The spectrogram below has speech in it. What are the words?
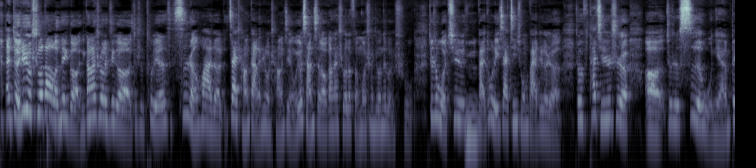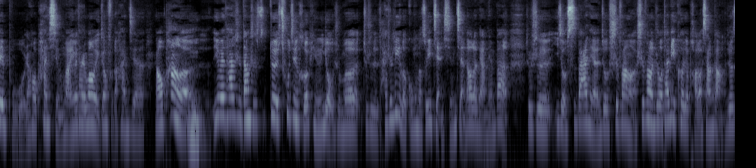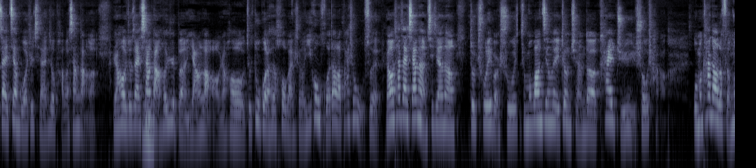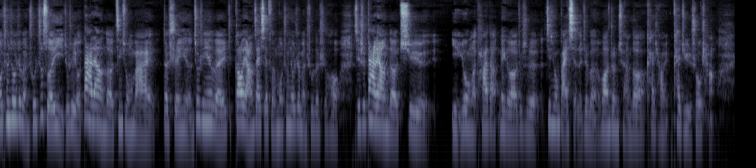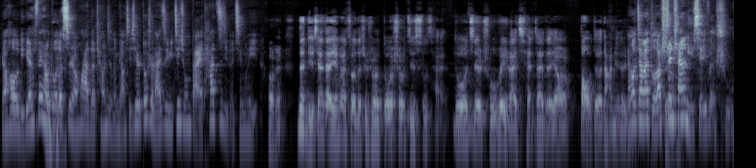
哎，对，这就说到了那个你刚才说的这个，就是特别私人化的在场感的那种场景，我又想起了我刚才说的《粉墨春秋》那本书，就是我去百度了一下金雄白这个人，就他其实是呃，就是四五年被捕，然后判刑嘛，因为他是汪伪政府的汉奸，然后判了，因为他是当时对促进和平有什么，就是还是立了功的，所以减刑减到了两年半，就是一九四八年就释放了，释放之后他立刻就跑到香港，就是在建国之前就跑到香港了，然后就在香港和日本养老，然后就度过了他的后半生，一共活到了八十五岁。然后他在香港期间呢，就出了一本书，什么汪精卫政权的开局与收场。我们看到了《粉墨春秋》这本书之所以就是有大量的金雄白的身影，就是因为高阳在写《粉墨春秋》这本书的时候，其实大量的去引用了他的那个就是金雄白写的这本《汪政权的开场、开局与收场》，然后里边非常多的私人化的场景的描写，其实都是来自于金雄白他自己的经历。OK，那你现在应该做的是说多收集素材，多嗯接触未来潜在的要报得大名的人。然后将来躲到深山里写一本书。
